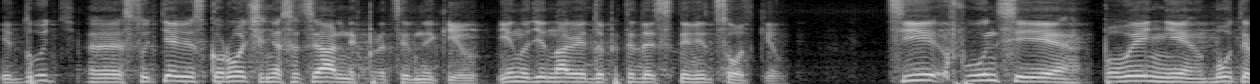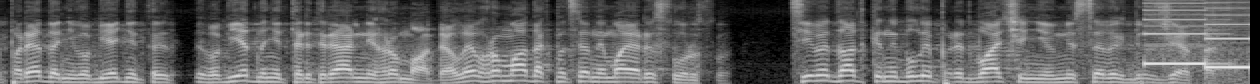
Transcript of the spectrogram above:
Ідуть е, суттєві скорочення соціальних працівників, іноді навіть до 50%. Ці функції повинні бути передані в об'єднані територіальні громади, але в громадах на це немає ресурсу. Ці видатки не були передбачені в місцевих бюджетах.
